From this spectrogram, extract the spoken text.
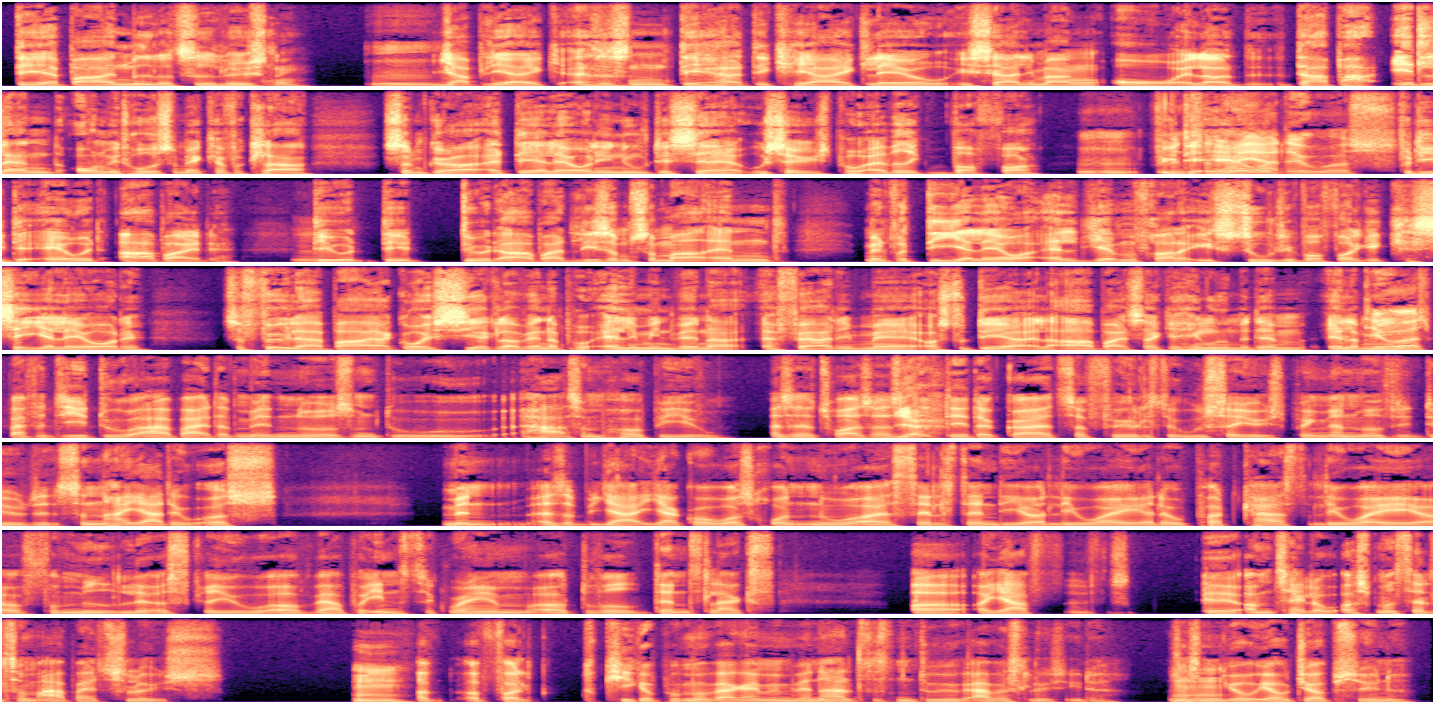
det er bare en midlertidig løsning. Mm. Jeg bliver ikke, altså sådan, det her, det kan jeg ikke lave i særlig mange år, eller der er bare et eller andet oven i mit hoved, som jeg ikke kan forklare, som gør, at det, jeg laver lige nu, det ser jeg useriøst på. Jeg ved ikke, hvorfor. Mm-hmm. Men det er jo et- det jo også. Fordi det er jo et arbejde. Mm. Det, er jo, det, det er jo et arbejde ligesom så meget andet. Men fordi jeg laver alt hjemmefra der i et studie, hvor folk ikke kan se, at jeg laver det, så føler jeg bare, at jeg går i cirkler og venter på, at alle mine venner er færdige med at studere eller arbejde, så jeg kan hænge ud med dem. Eller det er jo min... også bare fordi, du arbejder med noget, som du har som hobby jo. Altså jeg tror altså også, ja. det er det, der gør, at så føles det useriøst på en eller anden måde. Fordi det er jo det, sådan har jeg det jo også. Men altså, jeg, jeg går jo også rundt nu og er selvstændig og lever af at lave podcast, og lever af at formidle og skrive og være på Instagram og du ved, den slags. Og, og jeg øh, omtaler jo også mig selv som arbejdsløs. Mm. Og, og folk kigger på mig hver gang, mine venner er altid sådan, du er jo ikke arbejdsløs i det. Så mm-hmm. sådan, Mhm. jo, jeg er jo jobsøgende.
